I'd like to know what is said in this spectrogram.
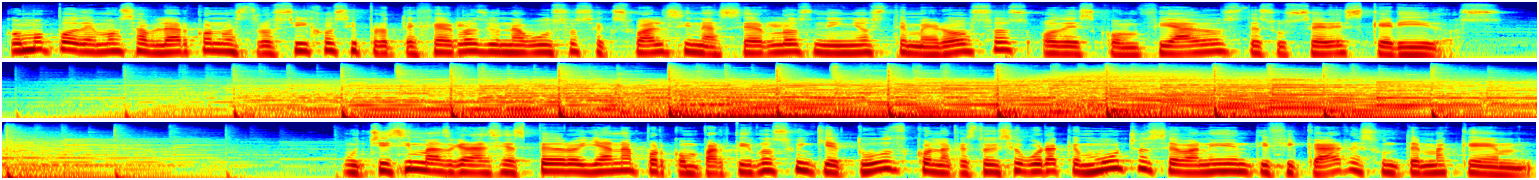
¿Cómo podemos hablar con nuestros hijos y protegerlos de un abuso sexual sin hacerlos niños temerosos o desconfiados de sus seres queridos? Muchísimas gracias, Pedro y Ana, por compartirnos su inquietud, con la que estoy segura que muchos se van a identificar. Es un tema que,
